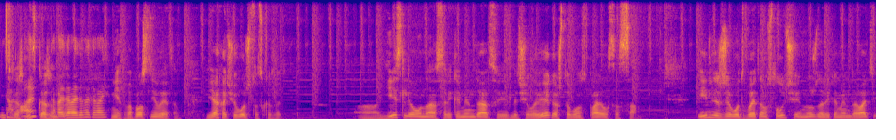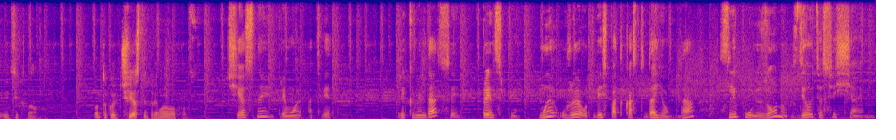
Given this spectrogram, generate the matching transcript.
Давай, скажем, скажем давай, так. давай, давай, давай. Нет, вопрос не в этом. Я хочу вот что сказать. А, есть ли у нас рекомендации для человека, чтобы он справился сам? Или же вот в этом случае нужно рекомендовать идти к нам? Вот такой честный прямой вопрос. Честный прямой ответ. Рекомендации, в принципе, мы уже вот весь подкаст даем, да? Слепую зону сделать освещаемой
